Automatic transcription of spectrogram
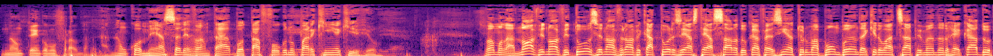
Não tem como fraudar. Ah, Não começa a levantar, botar fogo no parquinho aqui, viu? Vamos lá, 9912-9914, esta é a sala do cafezinho, a turma bombando aqui no WhatsApp, mandando recado.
